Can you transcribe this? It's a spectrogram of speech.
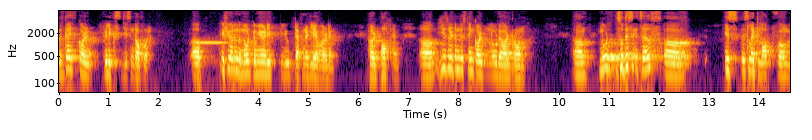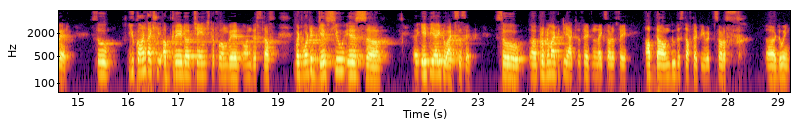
this guy is called Felix Geisendörfer. Uh, if you're in the Node community, you definitely have heard him. heard of him. Um, he's written this thing called node-ar-drone. Um, Node, so this itself um, is is like locked firmware. So you can't actually upgrade or change the firmware on this stuff. But what it gives you is uh, API to access it. So uh, programmatically access it and like sort of say up down, do the stuff that we were sort of uh, doing.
